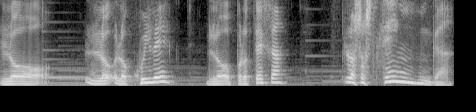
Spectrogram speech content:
lo, lo, lo cuide, lo proteja, lo sostenga.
